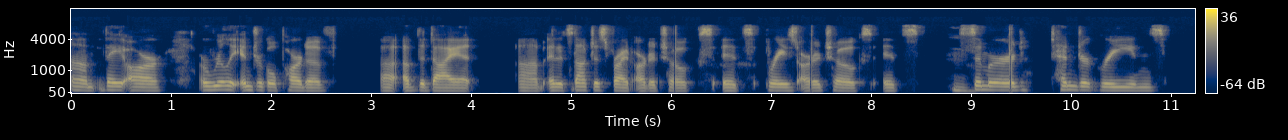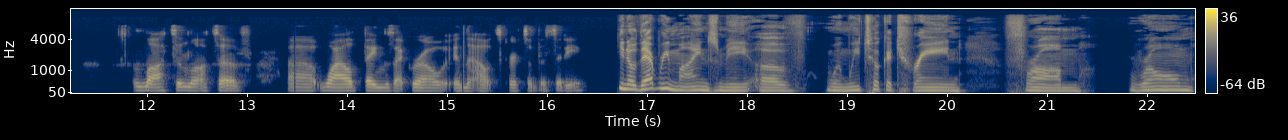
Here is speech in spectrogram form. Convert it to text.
Um, they are a really integral part of uh, of the diet, um, and it's not just fried artichokes; it's braised artichokes, it's hmm. simmered tender greens, lots and lots of uh, wild things that grow in the outskirts of the city. You know, that reminds me of when we took a train from Rome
